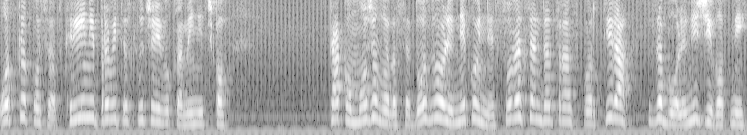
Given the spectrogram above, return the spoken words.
откако се откриени првите случаи во Каменичко. Како можело да се дозволи некој несовесен да транспортира заболени животни?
